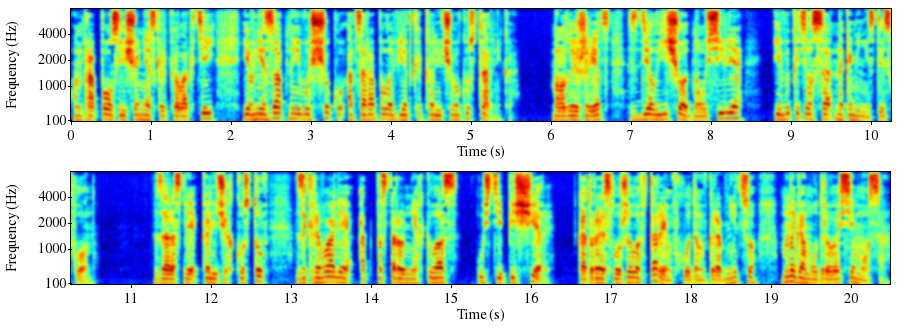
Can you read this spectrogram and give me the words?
Он прополз еще несколько локтей, и внезапно его щеку оцарапала ветка колючего кустарника. Молодой жрец сделал еще одно усилие и выкатился на каменистый склон. Заросли колючих кустов закрывали от посторонних глаз устье пещеры — которая служила вторым входом в гробницу многомудрого Семоса.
